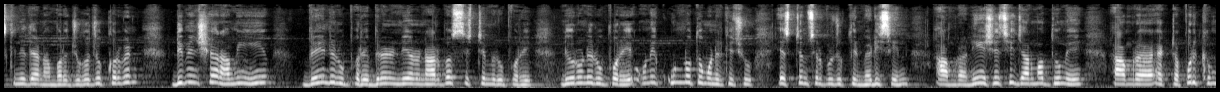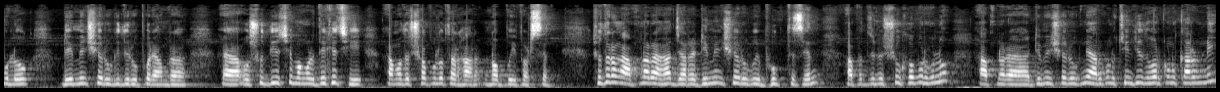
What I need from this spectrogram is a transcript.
স্ক্রিনে দেওয়া নাম্বারে যোগাযোগ করবেন। ডিমেনশিয়ার আমি ব্রেনের উপরে ব্রেনের নার্ভাস সিস্টেমের উপরে, নিউরনের উপরে অনেক উন্নত মানের কিছু স্টেম সেল প্রযুক্তির মেডিসিন আমরা নিয়ে এসেছি, যার মাধ্যমে আমরা একটা পরীক্ষামূলক ডিমেনশিয়া রোগীদের উপরে আমরা ওষুধ দিয়েছি এবং আমরা দেখেছি আমাদের সফলতার হার নব্বই পার্সেন্ট। সুতরাং আপনারা যারা ডিমেনশিয়া রোগে ভুগতেছেন, আপনাদের জন্য সুখবর হলো, আপনারা ডিমেনশিয়া রোগ নিয়ে আর কোনো চিন্তিত হওয়ার কোনো কারণ নেই।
